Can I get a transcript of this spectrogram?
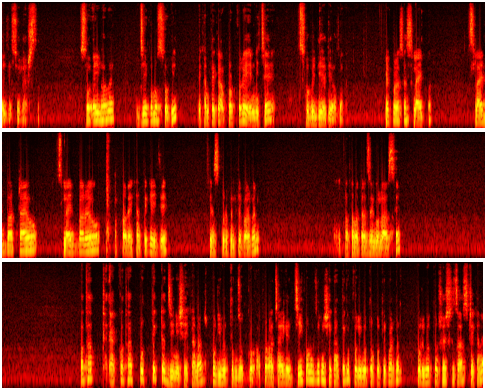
এই যে চলে আসছে। সো এইভাবে যে কোনো ছবি এখান থেকে আপলোড করে এর নিচে ছবি দিয়ে দেওয়া যাবে। এরপর আছে স্লাইড বার স্লাইড বারটাও স্লাইড বারেও আপনারা এখান থেকে এই যে চেঞ্জ করে ফেলতে পারবেন। কথাবার্তা যেগুলো আছে। অর্থাৎ এক কথায় প্রত্যেকটা জিনিস এখানে পরিবর্তনযোগ্য। আপনারা চাইলে যে কোনো জিনিস এখান থেকে পরিবর্তন করতে পারবেন। পরিবর্তন শেষে জাস্ট এখানে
